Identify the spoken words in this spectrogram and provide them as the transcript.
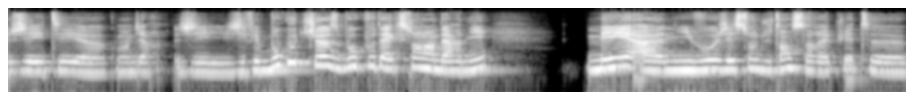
j'ai été, euh, comment dire, j'ai fait beaucoup de choses, beaucoup d'actions l'an dernier, mais à niveau gestion du temps, ça aurait pu être euh,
